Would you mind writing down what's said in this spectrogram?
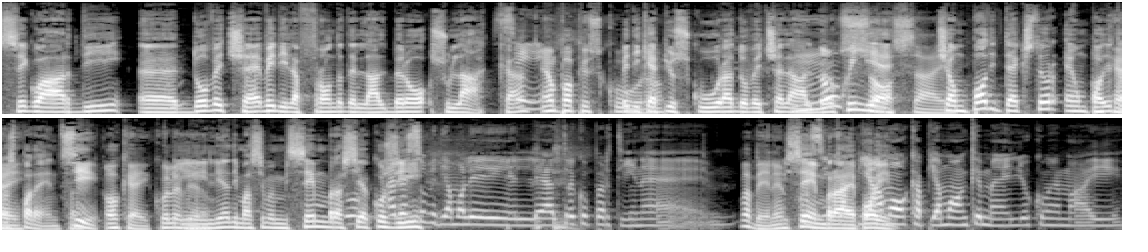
se guardi eh, dove c'è, vedi la fronda dell'albero sull'H. Sì. È un po' più scuro. Vedi che è più scura dove c'è l'albero. Non Quindi so, è- sai. c'è un po' di texture e un po' di Ok. trasparenza. Sì, ok, quello è In vero. linea di massima mi sembra sia così. Adesso vediamo le, le altre copertine. Va bene, Mi sembra, Così e poi- capiamo, capiamo anche meglio come mai.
